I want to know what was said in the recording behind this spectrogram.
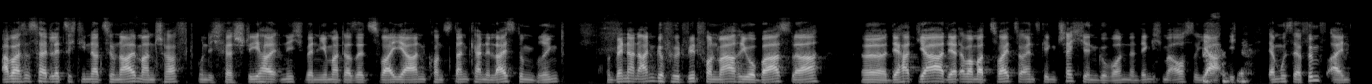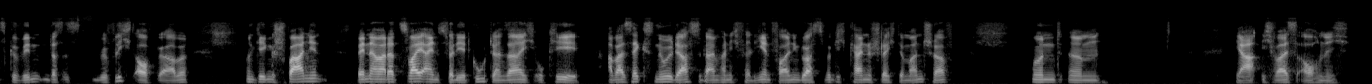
aber es ist halt letztlich die Nationalmannschaft und ich verstehe halt nicht, wenn jemand da seit zwei Jahren konstant keine Leistung bringt und wenn dann angeführt wird von Mario Basler, äh, der hat ja, der hat aber mal 2 zu 1 gegen Tschechien gewonnen. Dann denke ich mir auch so, ja, ich, der muss ja 5-1 gewinnen. Das ist eine Pflichtaufgabe. Und gegen Spanien, wenn er mal da 2-1 verliert, gut, dann sage ich, okay. Aber 6-0 darfst du da einfach nicht verlieren. Vor allen Dingen, du hast wirklich keine schlechte Mannschaft. Und ähm, ja, ich weiß auch nicht,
